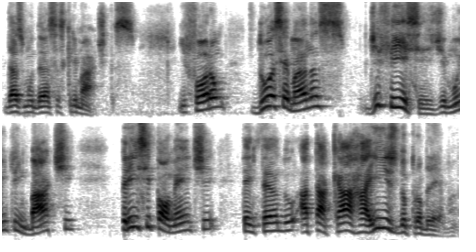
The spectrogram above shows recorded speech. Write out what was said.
das mudanças climáticas. E foram duas semanas difíceis, de muito embate, principalmente tentando atacar a raiz do problema,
